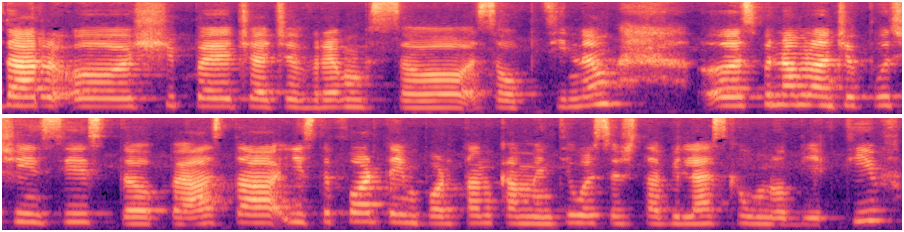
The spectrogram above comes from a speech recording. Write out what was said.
dar uh, și pe ceea ce vrem să, să obținem. Uh, spuneam la început și insist pe asta, este foarte important ca mentiul să stabilească un obiectiv,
